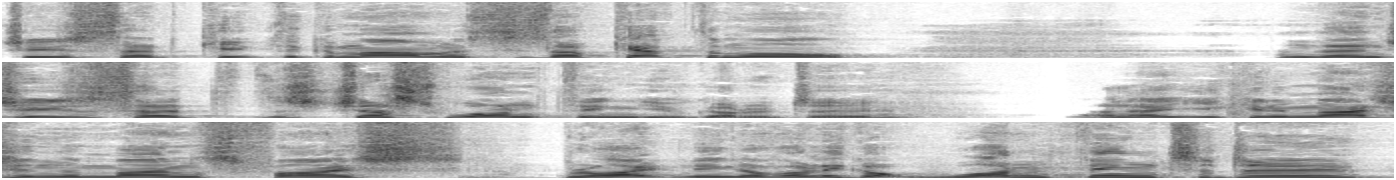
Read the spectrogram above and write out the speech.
Jesus said, Keep the commandments. He said, I've kept them all. And then Jesus said, There's just one thing you've got to do. And uh, you can imagine the man's face brightening. I've only got one thing to do.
